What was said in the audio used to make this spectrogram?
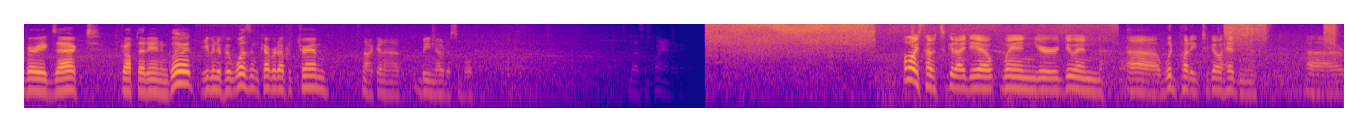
very exact, drop that in and glue it. Even if it wasn't covered up with trim, it's not going to be noticeable. I've always thought it's a good idea when you're doing uh, wood putty to go ahead and uh,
